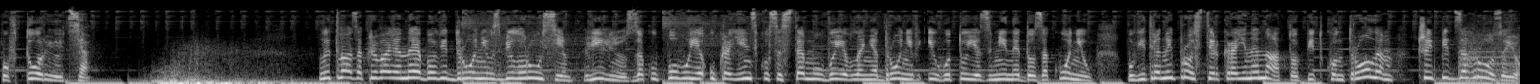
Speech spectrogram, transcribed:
повторюються? Литва закриває небо від дронів з Білорусі. Вільнюс закуповує українську систему виявлення дронів і готує зміни до законів. Повітряний простір країни НАТО під контролем чи під загрозою.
